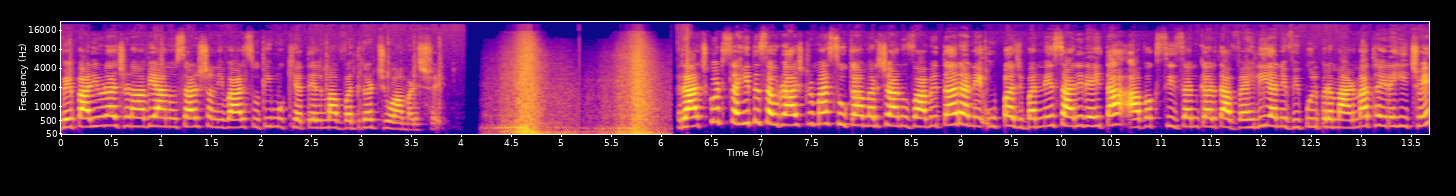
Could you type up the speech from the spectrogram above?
વેપારીઓના જણાવ્યા અનુસાર શનિવાર સુધી મુખ્ય તેલમાં વધઘટ જોવા મળશે. રાજકોટ સહિત સૌરાષ્ટ્રમાં સૂકા મરચાનું વાવેતર અને ઉપજ બંને સારી રહેતા આવક સિઝન કરતા વહેલી અને વિપુલ પ્રમાણમાં થઈ રહી છે.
